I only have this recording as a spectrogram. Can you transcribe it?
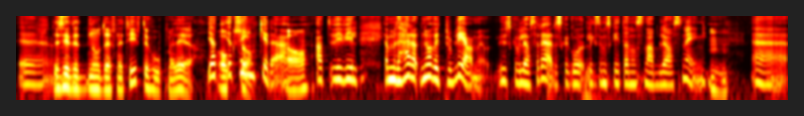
Eh, Det sitter nog definitivt ihop med det jag, jag också. tänker det. Ja. Att vi vill, ja men det här, nu har vi ett problem, hur ska vi lösa det här? Det ska gå, liksom, vi ska hitta någon snabb lösning. Mm. Eh,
